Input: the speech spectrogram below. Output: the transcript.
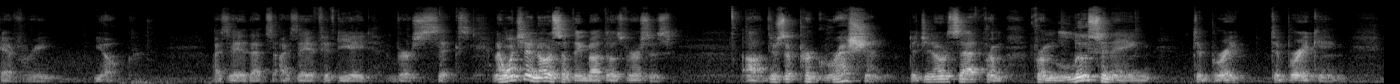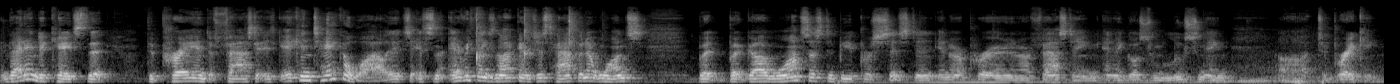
every yoke. Isaiah, that's Isaiah 58, verse 6. And I want you to notice something about those verses. Uh, there's a progression. Did you notice that from from loosening to break to breaking, and that indicates that to pray and to fast it, it can take a while. It's it's everything's not going to just happen at once, but but God wants us to be persistent in our prayer and in our fasting, and it goes from loosening uh, to breaking.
